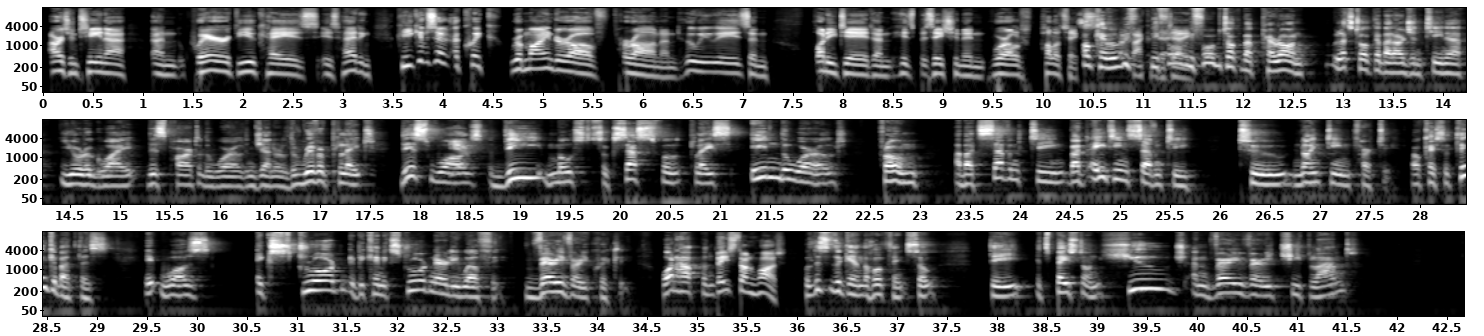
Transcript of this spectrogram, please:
Argentina and where the UK is is heading? Can you give us a, a quick reminder of Perón and who he is and what he did and his position in world politics Okay, well, bef- back in the before, before we talk about Perón, let's talk about Argentina, Uruguay, this part of the world in general, the River Plate. This was the most successful place in the world from about 17, about 1870 to 1930. Okay, so think about this. It was extraordinary, it became extraordinarily wealthy very, very quickly. What happened? Based on what? Well, this is again the whole thing. So the it's based on huge and very, very cheap land,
